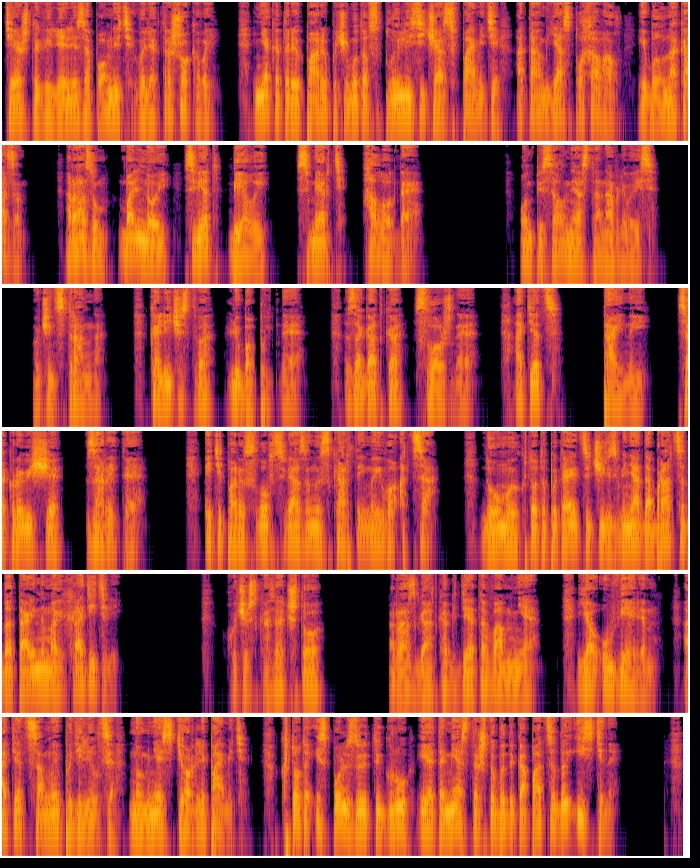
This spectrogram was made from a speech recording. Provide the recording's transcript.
«Те, что велели запомнить в электрошоковой. Некоторые пары почему-то всплыли сейчас в памяти, а там я сплоховал и был наказан. Разум больной, свет белый, смерть холодная». Он писал, не останавливаясь. Очень странно. Количество любопытное. Загадка сложная. Отец тайный. Сокровище зарытое. Эти пары слов связаны с картой моего отца. Думаю, кто-то пытается через меня добраться до тайны моих родителей. Хочешь сказать, что... Разгадка где-то во мне. Я уверен, Отец со мной поделился, но мне стерли память. Кто-то использует игру и это место, чтобы докопаться до истины.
